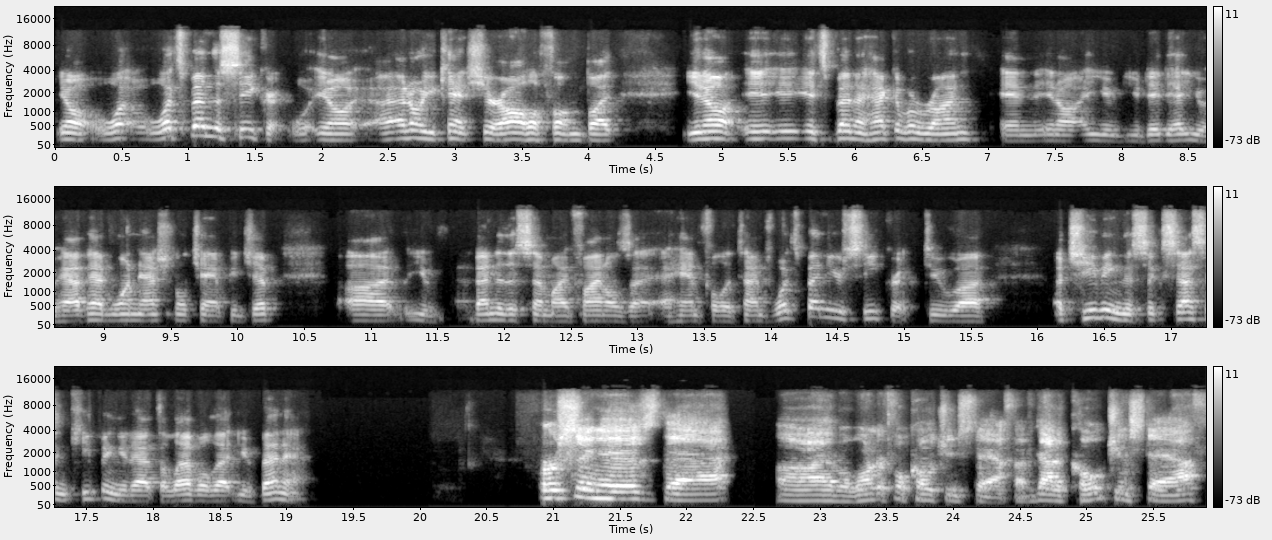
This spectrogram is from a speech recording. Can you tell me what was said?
you know what what's been the secret? You know, I know you can't share all of them, but you know it, has been a heck of a run, and you know you you did you have had one national championship. Uh, you've been to the semifinals a, a, handful of times. What's been your secret to uh, achieving the success and keeping it at the level that you've been at? First thing is that uh, I have a wonderful coaching staff. I've got a coaching staff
